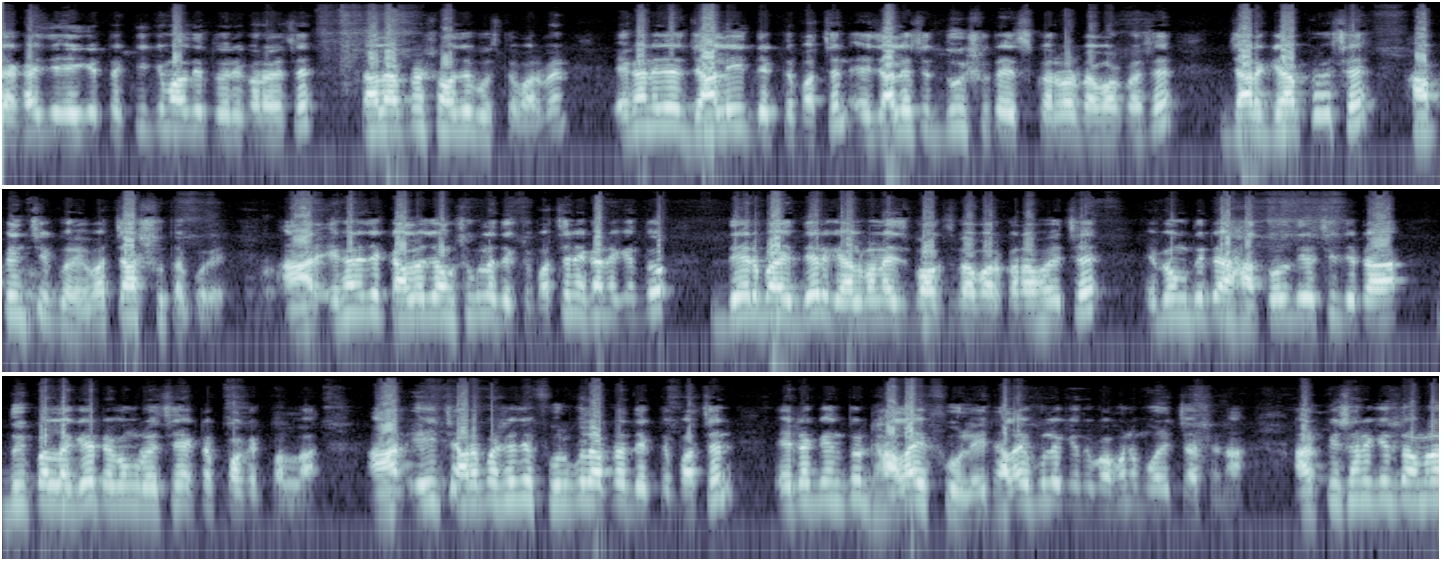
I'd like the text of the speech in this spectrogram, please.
দেখাই যে এই গেটটা কি কি মাল দিয়ে তৈরি করা হয়েছে, তাহলে আপনারা সহজে বুঝতে পারবেন। এখানে যে জালি দেখতে পাচ্ছেন, এই জালি হচ্ছে দুই সুতা স্কোয়ার ব্যবহার করেছে যার গ্যাপ রয়েছে হাফ ইঞ্চি করে বা চার সুতা করে। আর এখানে যে কালো যে অংশগুলো দেখতে পাচ্ছেন, এখানে কিন্তু দেড় বাই দেড় গ্যালভানাইজ বক্স ব্যবহার করা হয়েছে এবং দুইটা হাতল দিয়েছি, যেটা দুই পাল্লা গেট এবং রয়েছে একটা পকেট পাল্লা। আর এই চারপাশে যে ফুলগুলো আপনারা দেখতে পাচ্ছেন, এটা কিন্তু ঢালাই ফুল। এই ঢালাই ফুলে কিন্তু কখনো মরিচ আসে না। আর পিছনে কিন্তু আমরা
